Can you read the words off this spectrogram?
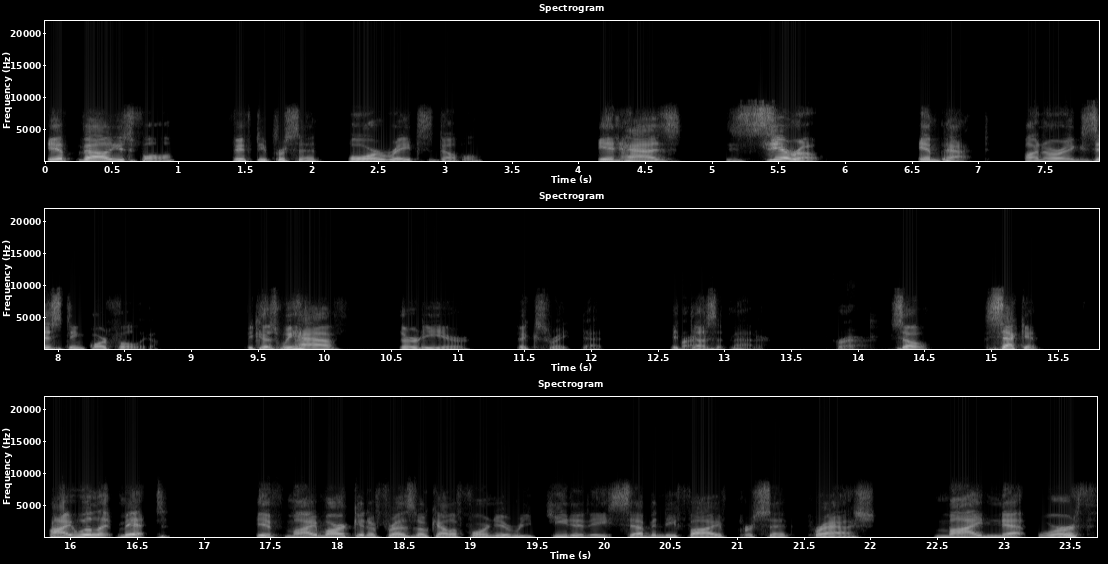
if values fall 50% or rates double, it has zero impact on our existing portfolio because we have 30 year fixed rate debt. It Correct. doesn't matter. Correct. So, second, I will admit if my market of Fresno, California repeated a 75% crash, my net worth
